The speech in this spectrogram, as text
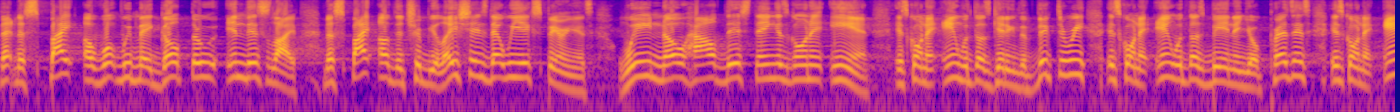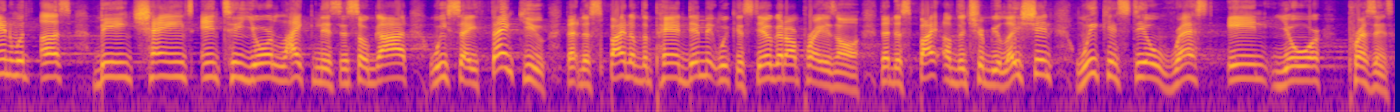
that despite of what we may go through in this life, despite of the tribulations that we experience, we know how this thing is going to end. It's going to end with us getting the victory. It's going to end with us being in your presence. It's going to end with us being changed into your likeness. And so God, we say thank you that despite of the pandemic, we can still get our praise on. That despite of the tribulation, we can still rest in your presence.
